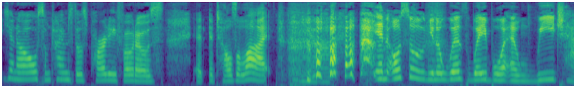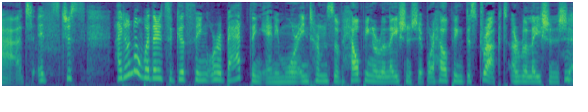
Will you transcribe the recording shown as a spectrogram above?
you know, sometimes those party photos, it, it tells a lot. Yeah. and also, you know, with Weibo and WeChat, it's just I don't know whether it's a good thing or a bad thing anymore in terms of helping a relationship or helping destruct a relationship.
